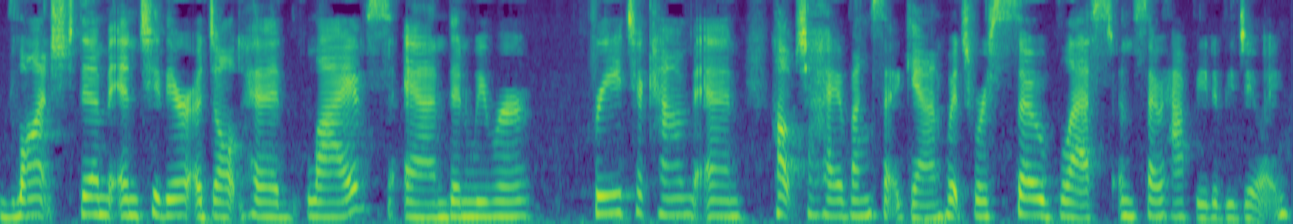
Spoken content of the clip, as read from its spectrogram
launched them into their adulthood lives and then we were free to come and help Cahaya Bangsa again which we're so blessed and so happy to be doing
